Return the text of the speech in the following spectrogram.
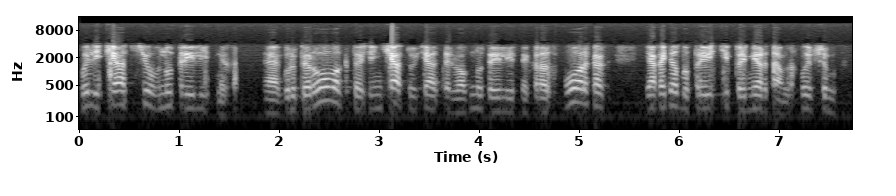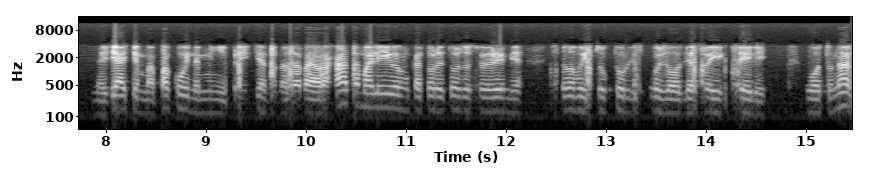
были частью внутриэлитных э, группировок, то есть они часто участвовали во внутриэлитных разборках. Я хотел бы привести пример там с бывшим зятем покойным ныне президента Назарбаева Рахатом Алиевым, который тоже в свое время силовые структуры использовал для своих целей. Вот у нас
